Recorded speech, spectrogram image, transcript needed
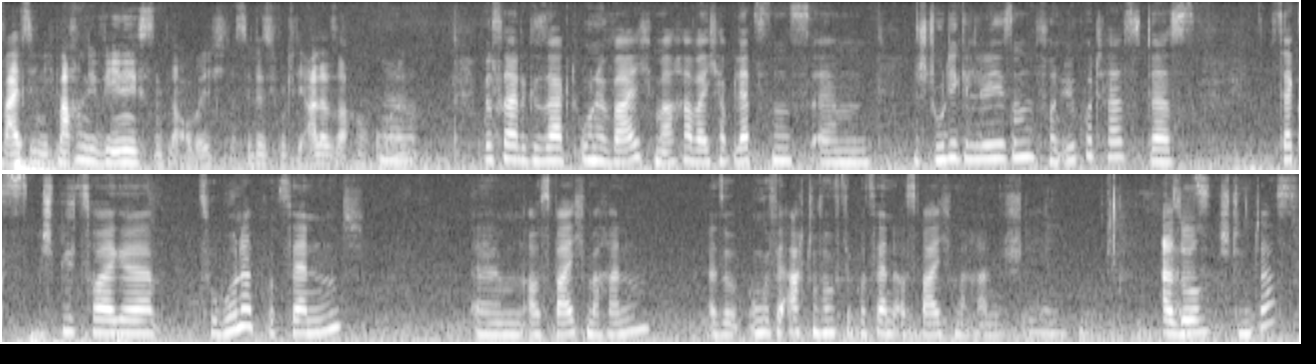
weiß ich nicht, machen die wenigsten, glaube ich, dass sie sich wirklich alle Sachen holen. Ja. Du hast gerade gesagt, ohne Weichmacher, weil ich habe letztens ähm, eine Studie gelesen von Ökotest, dass Sexspielzeuge zu 100 Prozent ähm, aus Weichmachern also ungefähr 58 Prozent aus Weichmachern bestehen. Also, das, stimmt das?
